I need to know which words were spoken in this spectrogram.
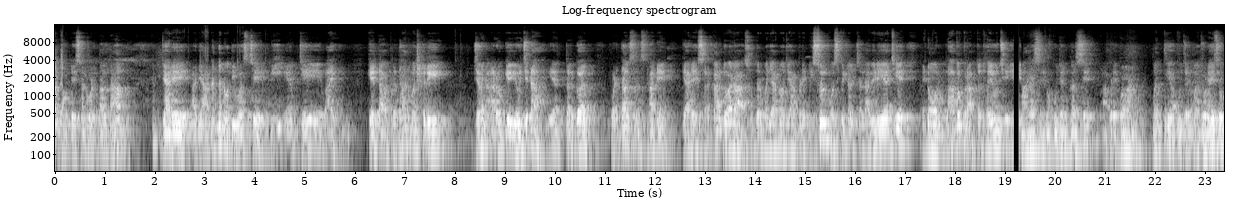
ફાઉન્ડેશન વડતાલ ધામ જ્યારે આજે આનંદનો દિવસ છે પીએમ જે વાય કહેતા પ્રધાનમંત્રી જન આરોગ્ય યોજના એ અંતર્ગત વડતાલ સંસ્થાને જ્યારે સરકાર દ્વારા સુંદર મજાનો જે આપણે નિઃશુલ્ક હોસ્પિટલ ચલાવી રહ્યા છીએ, એનો લાભ પ્રાપ્ત થયો છે, એ મહારાશ્રીનું પૂજન કરશે. આપણે પણ મનથી આ પૂજનમાં જોડાઈશું.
